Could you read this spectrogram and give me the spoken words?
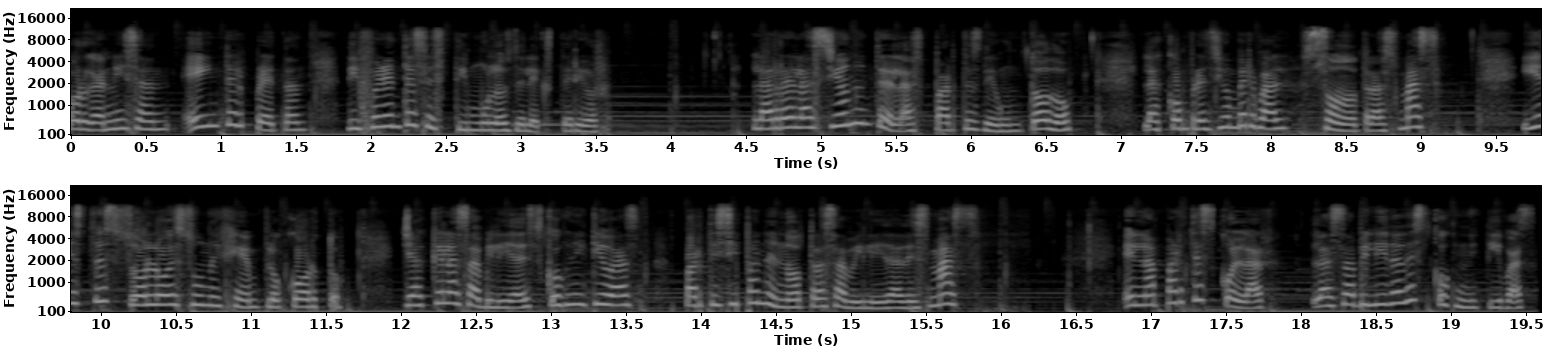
organizan e interpretan diferentes estímulos del exterior. La relación entre las partes de un todo, la comprensión verbal son otras más. Y este solo es un ejemplo corto, ya que las habilidades cognitivas participan en otras habilidades más. En la parte escolar, las habilidades cognitivas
